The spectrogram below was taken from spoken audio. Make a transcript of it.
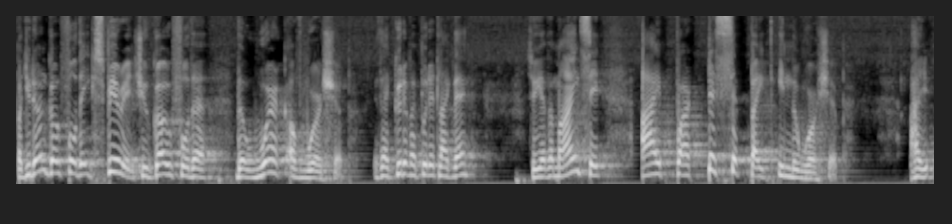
But you don't go for the experience, you go for the, the work of worship. Is that good if I put it like that? So you have a mindset I participate in the worship. I,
